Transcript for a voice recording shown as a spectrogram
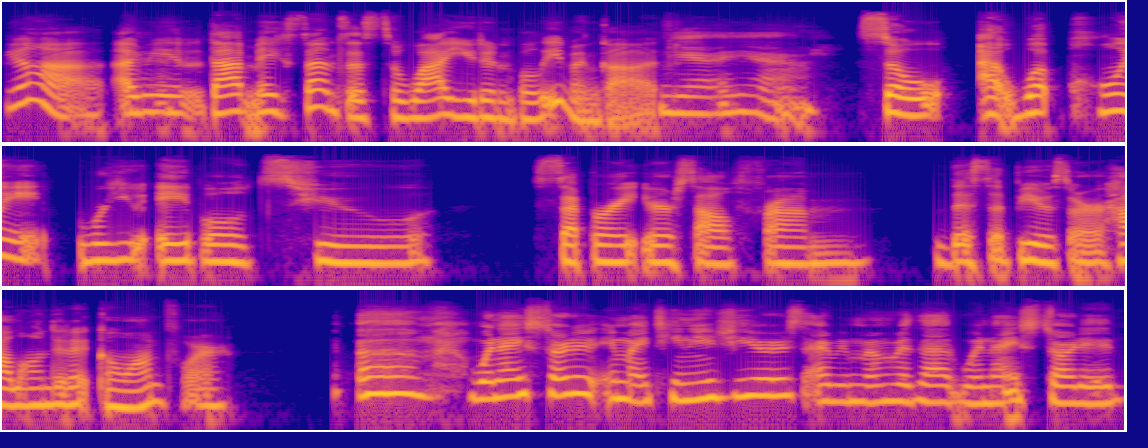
Yeah. I mean that makes sense as to why you didn't believe in god. Yeah yeah so, at what point were you able to separate yourself from this abuse, or how long did it go on for? Um, when I started in my teenage years, I remember that when I started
